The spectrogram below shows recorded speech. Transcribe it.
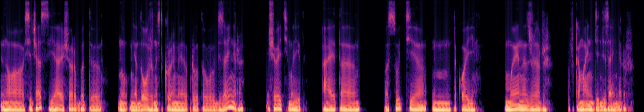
Но сейчас я еще работаю, ну, у меня должность, кроме продуктового дизайнера, еще и тимлид. А это, по сути, такой менеджер в команде дизайнеров.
